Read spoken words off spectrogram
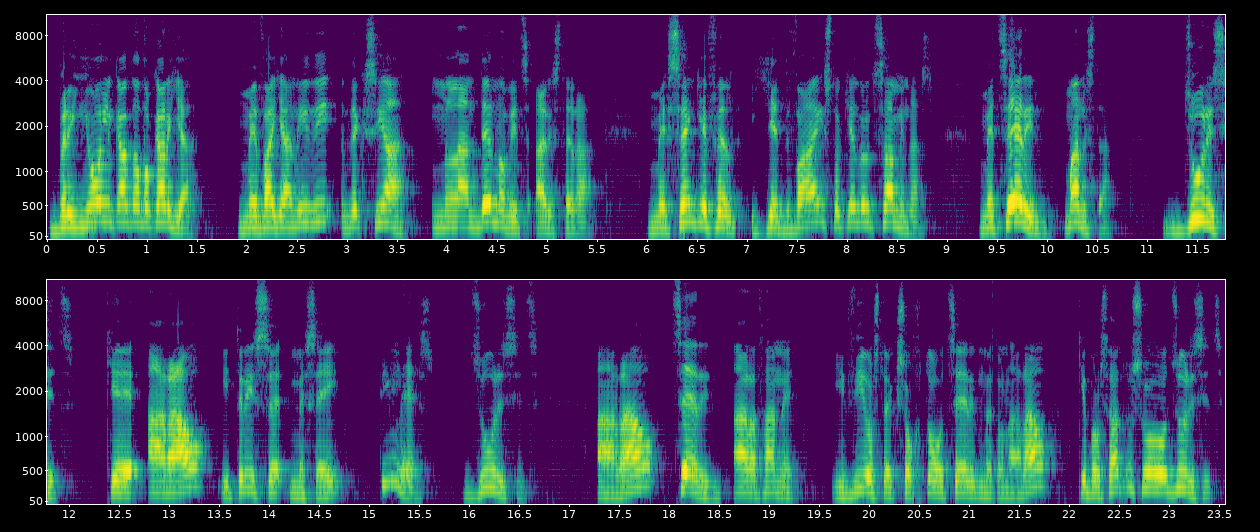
Μπρινιόλι κάτω τα δοκάρια. Με Βαγιανίδη δεξιά. Μλαντένοβιτς αριστερά. Με Σέγκεφελτ Γετβάη στο κέντρο της άμυνας. Με Τσέριν, μάλιστα. Τζούρισιτς και Αράο, οι τρεις ε, μεσαίοι. Τι λες, Τζούρισιτς, Αράο, Τσέριν. Άρα θα είναι οι δύο στο 6-8 ο Τσέριν με τον Αράο και μπροστά τους ο Τζούρισιτς.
